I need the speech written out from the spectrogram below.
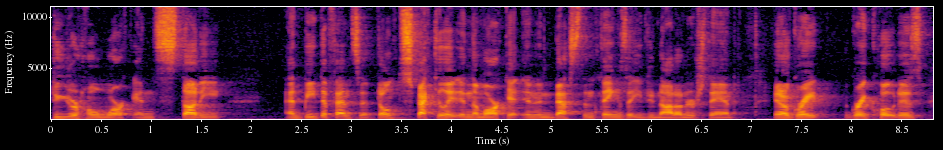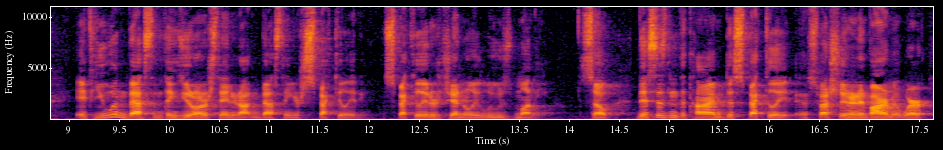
do your homework, and study and be defensive. Don't speculate in the market and invest in things that you do not understand. You know, great, a great quote is if you invest in things you don't understand, you're not investing, you're speculating. Speculators generally lose money. So, this isn't the time to speculate, especially in an environment where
